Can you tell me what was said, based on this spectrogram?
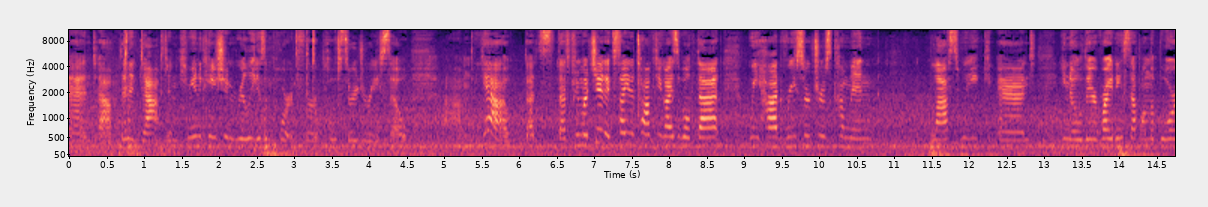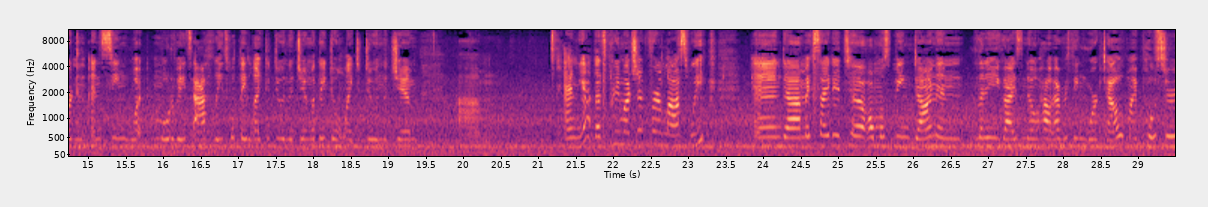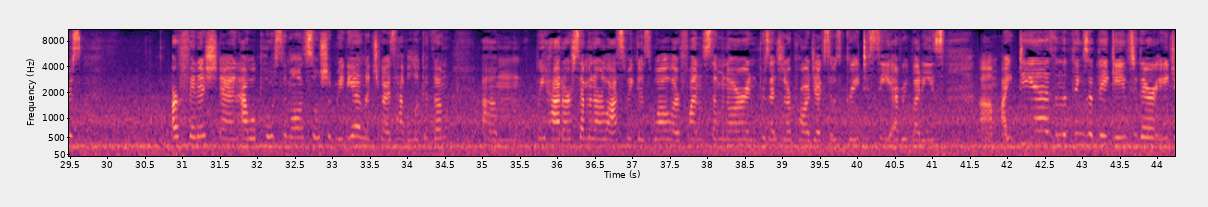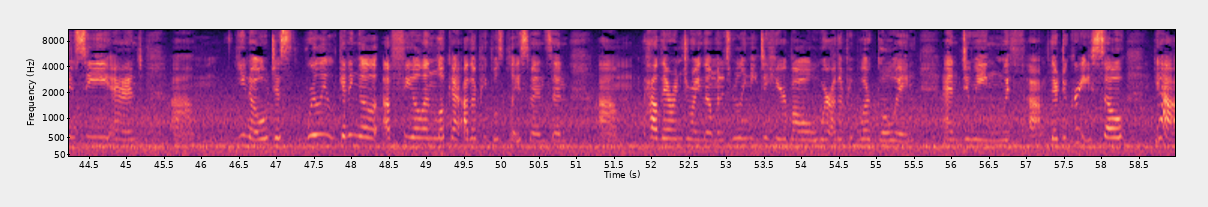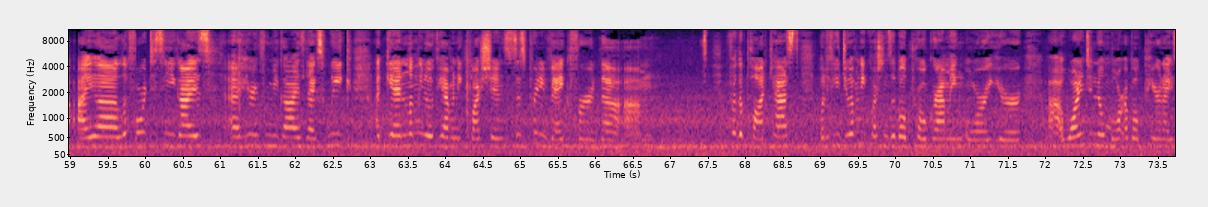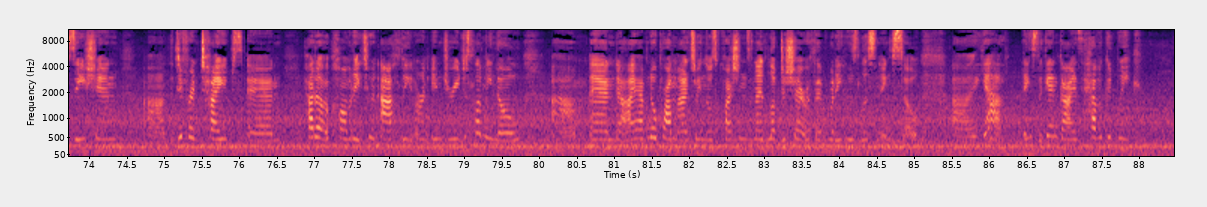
and um, then adapt. And communication really is important for post surgery. So, um, yeah, that's that's pretty much it. Excited to talk to you guys about that. We had researchers come in last week and you know they're writing stuff on the board and, and seeing what motivates athletes what they like to do in the gym what they don't like to do in the gym um, and yeah, that's pretty much it for last week. And uh, I'm excited to almost being done and letting you guys know how everything worked out. My posters are finished and I will post them on social media and let you guys have a look at them. Um, we had our seminar last week as well, our final seminar, and presented our projects. It was great to see everybody's um, ideas and the things that they gave to their agency and, um, you know, just really getting a, a, feel and look at other people's placements and um, how they're enjoying them. And it's really neat to hear about where other people are going and doing with um, their degrees. So, yeah, I uh, look forward to seeing you guys, uh, hearing from you guys next week. Again, let me know if you have any questions. This is pretty vague for the. Um, for the podcast. But if you do have any questions about programming or you're uh, wanting to know more about periodization, uh, the different types, and how to accommodate to an athlete or an injury, just let me know. Um, and I have no problem answering those questions, and I'd love to share it with everybody who's listening. So, uh, yeah, thanks again, guys. Have a good week.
